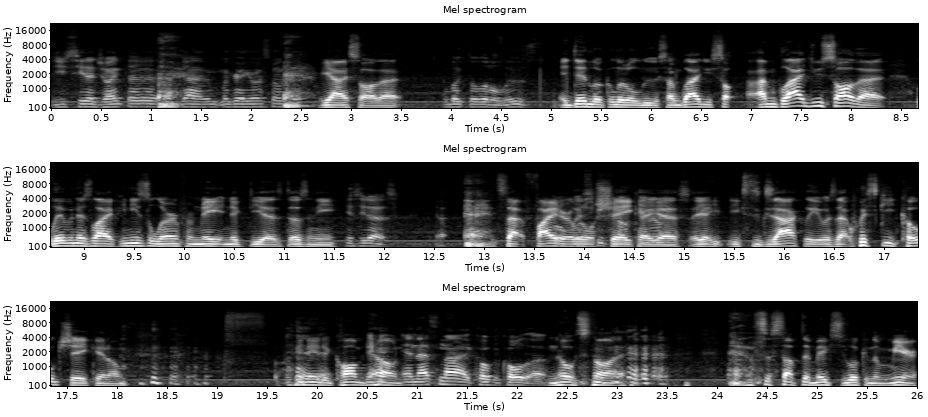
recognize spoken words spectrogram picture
Did you see the joint that that McGregor was smoking? Yeah, I saw that. It looked a little loose. It did look a little loose. I'm glad you saw. I'm glad you saw that. Living his life, he needs to learn from Nate and Nick Diaz, doesn't he? Yes, he does. It's that fighter Little little shake, I guess. Yeah, he, exactly. It was that whiskey coke shake in him. he needed to calm down. And that's not Coca Cola. No, it's not. That's the stuff that makes you look in the mirror.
